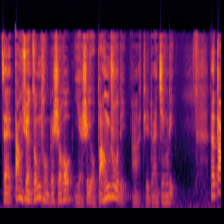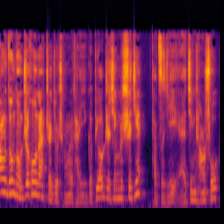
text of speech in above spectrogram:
在当选总统的时候也是有帮助的啊。这段经历。那当了总统之后呢，这就成了他一个标志性的事件。他自己也经常说，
